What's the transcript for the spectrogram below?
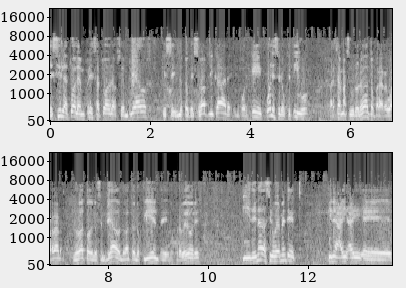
decirle a toda la empresa, a todos los empleados, que se, lo que se va a aplicar, el por qué, cuál es el objetivo, para estar más seguro de los datos, para resguardar los datos de los empleados, los datos de los clientes, de los proveedores. Y de nada sirve, obviamente, tiene hay, hay eh,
